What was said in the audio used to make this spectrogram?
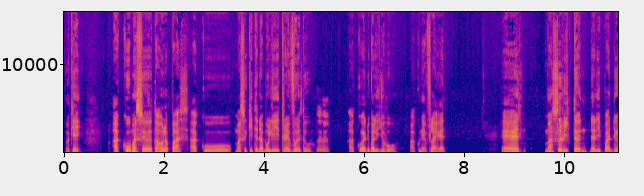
Okay. Aku masa tahun lepas, aku masa kita dah boleh travel tu, Mhm. aku ada balik Johor. Aku naik flight kan. And masa return daripada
